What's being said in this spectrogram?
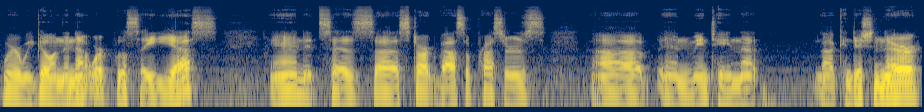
where we go in the network. We'll say yes. And it says uh, start vasopressors uh, and maintain that uh, condition there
